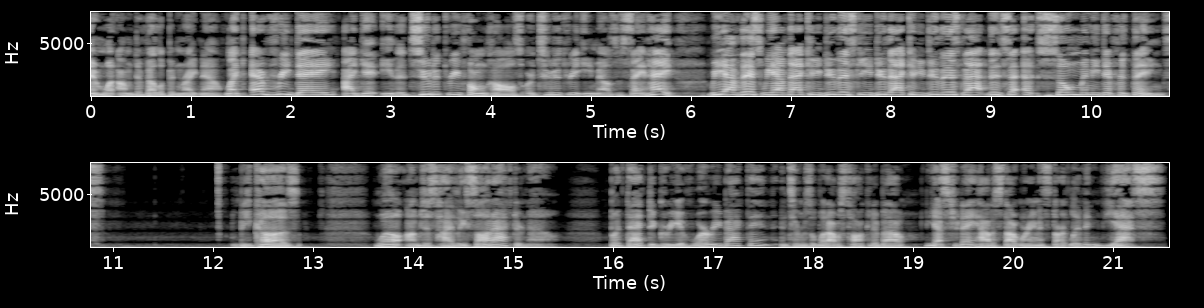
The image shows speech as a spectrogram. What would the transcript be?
and what I'm developing right now. Like, every day I get either two to three phone calls or two to three emails of saying, hey, we have this, we have that, can you do this, can you do that, can you do this, that, this, uh, so many different things. Because, well, I'm just highly sought after now. But that degree of worry back then, in terms of what I was talking about yesterday, how to stop worrying and start living, yes.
